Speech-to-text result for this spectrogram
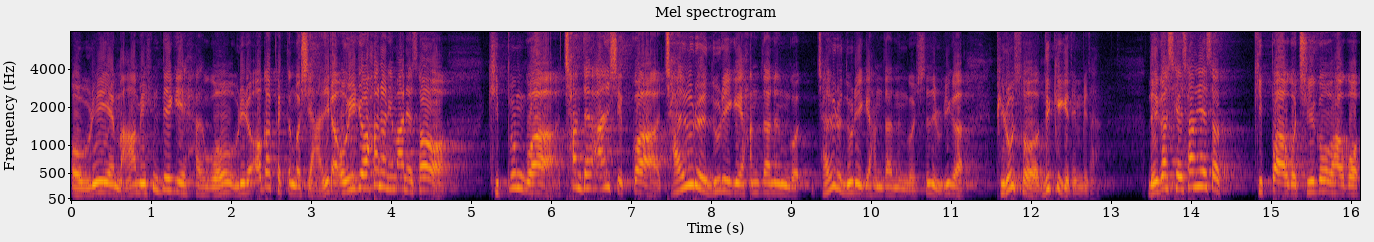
어, 우리의 마음이 힘들게 하고 우리를 억압했던 것이 아니라 오히려 하나님 안에서 기쁨과 참된 안식과 자유를 누리게 한다는 것, 자유를 누리게 한다는 것을 우리가 비로소 느끼게 됩니다. 내가 세상에서 기뻐하고 즐거워하고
